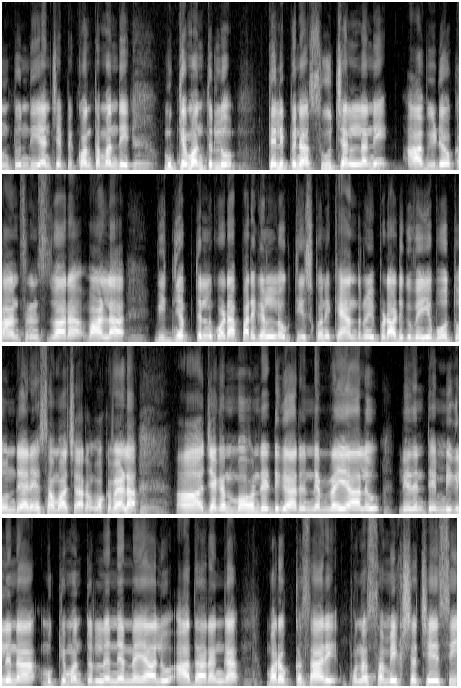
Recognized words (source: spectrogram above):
ఉంటుంది అని చెప్పి కొంతమంది ముఖ్యమంత్రులు తెలిపిన సూచనలని ఆ వీడియో కాన్ఫరెన్స్ ద్వారా వాళ్ళ విజ్ఞప్తులను కూడా పరిగణలోకి తీసుకొని కేంద్రం ఇప్పుడు అడుగు వేయబోతోంది అనే సమాచారం. ఒకవేళ జగన్మోహన్ రెడ్డి గారి నిర్ణయాలు లేదంటే మిగిలిన ముఖ్యమంత్రుల నిర్ణయాలు ఆధారంగా మరొక్కసారి పునఃసమీక్ష చేసి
